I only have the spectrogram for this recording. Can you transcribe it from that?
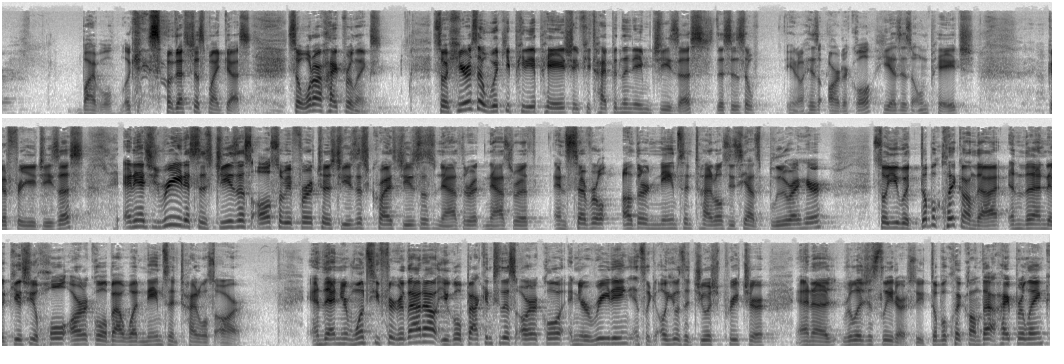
Bible. Okay, so that's just my guess. So, what are hyperlinks? So, here's a Wikipedia page. If you type in the name Jesus, this is a you know his article. He has his own page. Good for you, Jesus. And as you read, it says Jesus, also referred to as Jesus Christ, Jesus of Nazareth, Nazareth, and several other names and titles. You see it's blue right here? So you would double click on that, and then it gives you a whole article about what names and titles are. And then once you figure that out, you go back into this article and you're reading. It's like, oh, he was a Jewish preacher and a religious leader. So you double click on that hyperlink.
